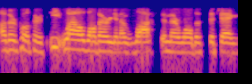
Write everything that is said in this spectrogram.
other quilters eat well while they're, you know, lost in their world of stitching.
